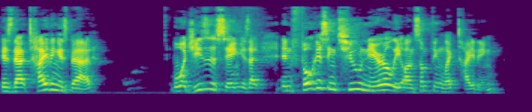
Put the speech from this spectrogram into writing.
is that tithing is bad. But what Jesus is saying is that in focusing too narrowly on something like tithing,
